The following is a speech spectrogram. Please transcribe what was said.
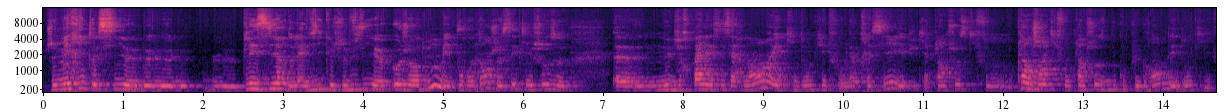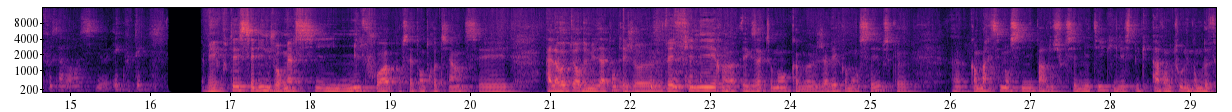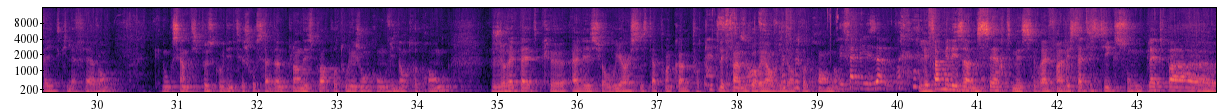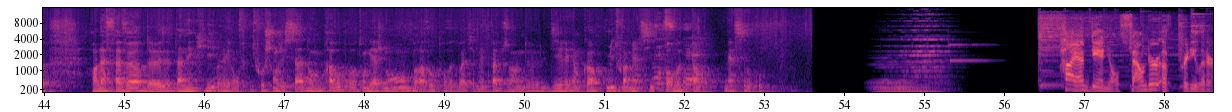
je, mérite aussi le, plaisir de la vie que je vis aujourd'hui, mais pour autant, je sais que les choses ne dure pas nécessairement et qui donc il faut l'apprécier et puis qu'il y a plein de choses qui font plein de gens qui font plein de choses beaucoup plus grandes et donc il faut savoir aussi euh, écouter. Mais écoutez Céline, je vous remercie mille fois pour cet entretien. C'est à la hauteur de mes attentes et je vais finir exactement comme j'avais commencé parce que euh, quand Marc Simoncini parle du succès de Mythique, il explique avant tout le nombre de faillites qu'il a fait avant. Et donc c'est un petit peu ce que vous dites, et je trouve que ça donne plein d'espoir pour tous les gens qui ont envie d'entreprendre. Je répète que aller sur wearesista.com pour toutes les femmes qui auraient envie d'entreprendre. Les femmes et les hommes. les femmes et les hommes, certes, mais c'est vrai, enfin, les statistiques ne plaident pas euh, en la faveur d'un équilibre et il faut changer ça. Donc bravo pour votre engagement, bravo pour votre boîte, il n'y a même pas besoin de le dire. Et encore mille fois merci, pour votre temps. Merci beaucoup. Hi, I'm Daniel, founder of Pretty Litter.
